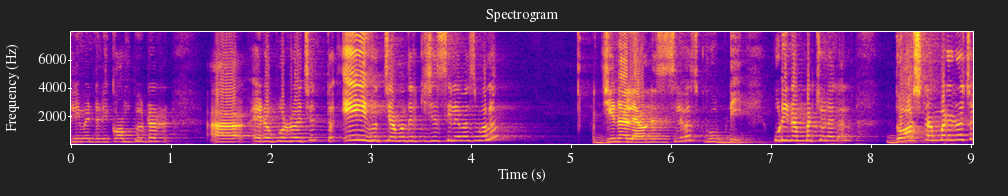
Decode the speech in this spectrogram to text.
এলিমেন্টারি কম্পিউটার এর ওপর রয়েছে, তো এই হচ্ছে আমাদের কিসের সিলেবাস বলো? জেনারেল অ্যাওয়ারনেসের সিলেবাস গ্রুপ ডি কুড়ি নাম্বার চলে গেল। দশ নম্বরে রয়েছে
